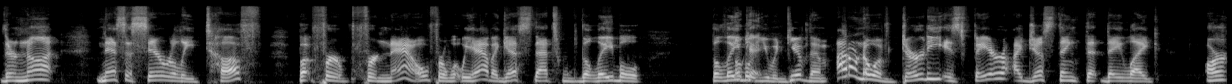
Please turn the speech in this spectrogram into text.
they're not necessarily tough but for for now for what we have i guess that's the label the label okay. you would give them. I don't know if dirty is fair. I just think that they like aren't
